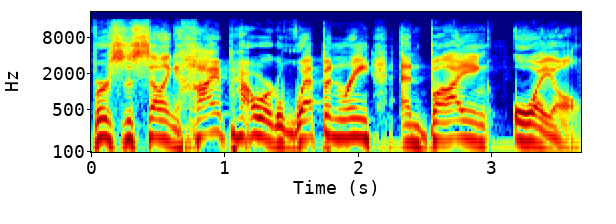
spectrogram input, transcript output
versus selling high powered weaponry and buying oil.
